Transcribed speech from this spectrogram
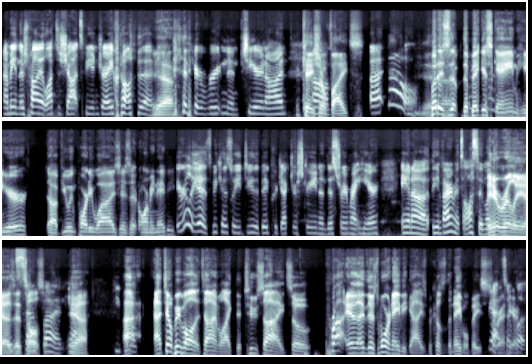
I mean, there's probably lots of shots being drank with all the Yeah. they're rooting and cheering on. Occasional Um, fights. Uh, no, But is the, the biggest game here, uh, viewing party wise, is it Army Navy? it really is because we do the big projector screen in this room right here, and uh, the environment's awesome. It really is. It's so awesome. fun. Yeah. people. I, I tell people all the time, like the two sides. So pro- and there's more Navy guys because of the naval bases yeah, around it's so here. close.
